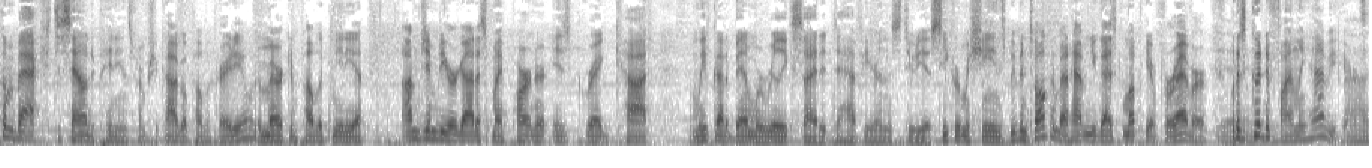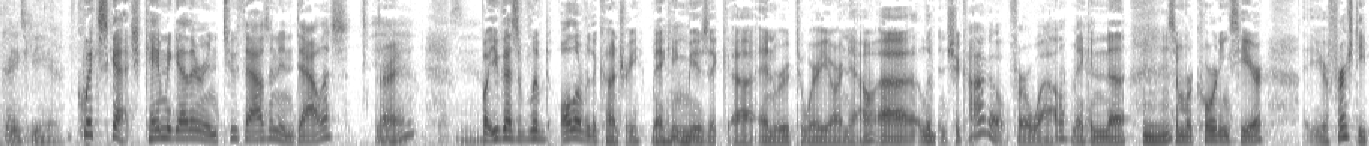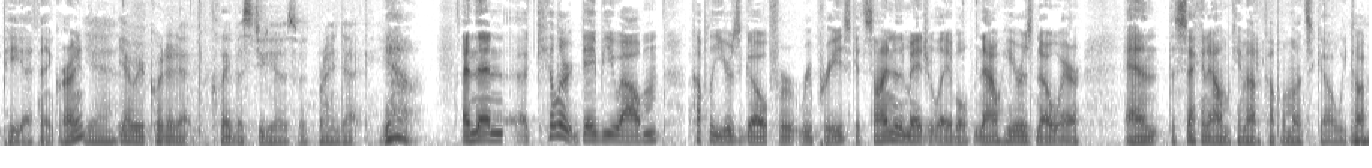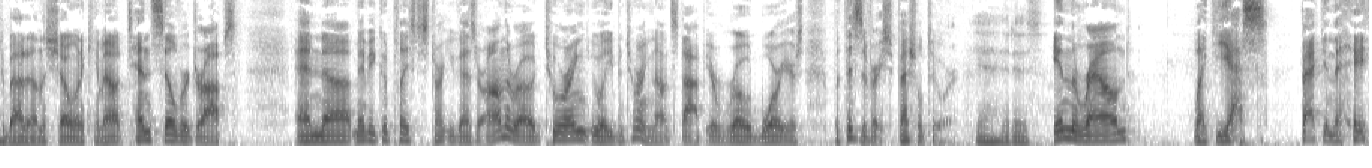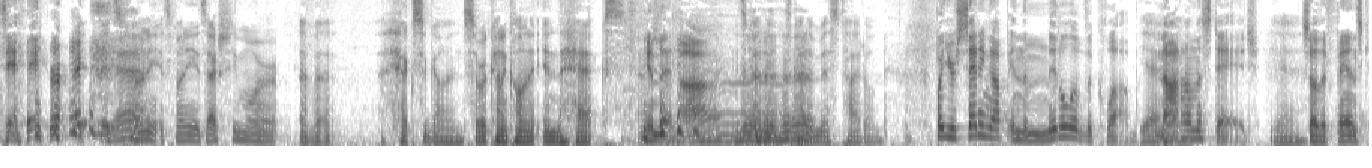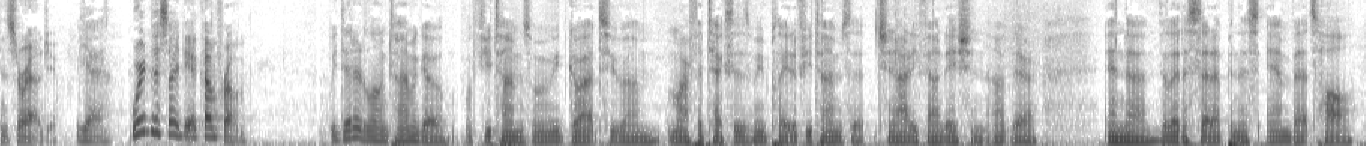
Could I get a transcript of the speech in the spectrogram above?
Welcome back to Sound Opinions from Chicago Public Radio and American Public Media. I'm Jim DeRogatis. My partner is Greg Kot. And we've got a band we're really excited to have here in the studio, Secret Machines. We've been talking about having you guys come up here forever, but it's good to finally have you here. Ah, great to be here. Quick sketch came together in 2000 in Dallas, right? But you guys have lived all over the country making music uh, en route to where you are now. Uh, lived in Chicago for a while, making uh, some recordings here. Your first EP, I think, right? Yeah. Yeah, we recorded at Clava Studios with Brian Deck. Yeah. And then a killer debut album a couple of years ago for Reprise, gets signed to the major label. Now Here Is Nowhere. And the second album came out a couple months ago. We talked about it on the show when it came out. 10 silver drops. And uh, maybe a good place to start. You guys are on the road touring. Well, you've been touring nonstop. You're road warriors. But this is a very special tour. Yeah, it is. In the round, like, yes, back in the heyday, right? It's funny. It's funny. It's actually more of a hexagon, so we're kind of calling it in the hex. In the- ah. it's kind of it's kind of mistitled. But you're setting up in the middle of the club, Yeah, not yeah. on the stage, Yeah. so that fans can surround you. Yeah. Where'd this idea come from? We did it a long time ago. A few times when we'd go out to um, Marfa, Texas, and we played a few times at Chinati Foundation out there, and uh, they let us set up in this Amvets hall,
